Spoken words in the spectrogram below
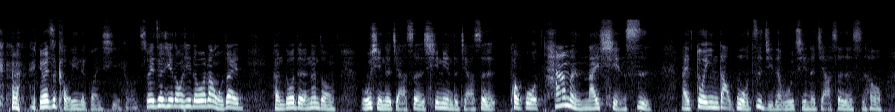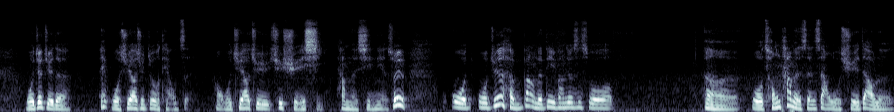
因为是口音的关系，所以这些东西都会让我在很多的那种无形的假设、信念的假设，透过他们来显示，来对应到我自己的无形的假设的时候，我就觉得，哎，我需要去做调整。哦，我需要去去学习他们的信念，所以我我觉得很棒的地方就是说，呃，我从他们身上我学到了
